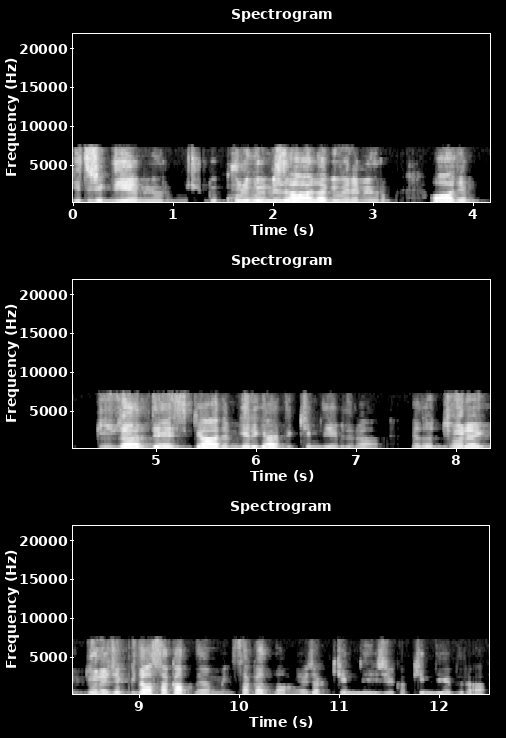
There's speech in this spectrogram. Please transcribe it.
Yetecek diyemiyorum. Çünkü kulübümüze hala güvenemiyorum. Adem düzeldi, eski Adem geri geldi. Kim diyebilir abi? Ya da töre dönecek bir daha sakatlayan, sakatlanmayacak kim diyecek? Kim diyebilir abi?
